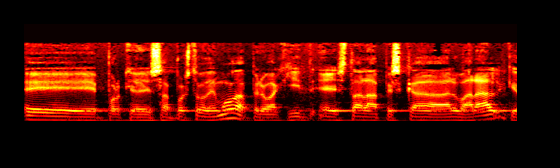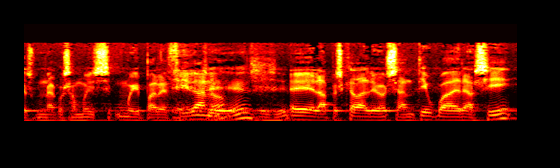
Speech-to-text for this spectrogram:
eh, porque se ha puesto de moda, pero aquí está la pesca al varal, que es una cosa muy, muy parecida, Sí, ¿no? sí, sí. Eh, la pesca a la leosa antigua era así,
